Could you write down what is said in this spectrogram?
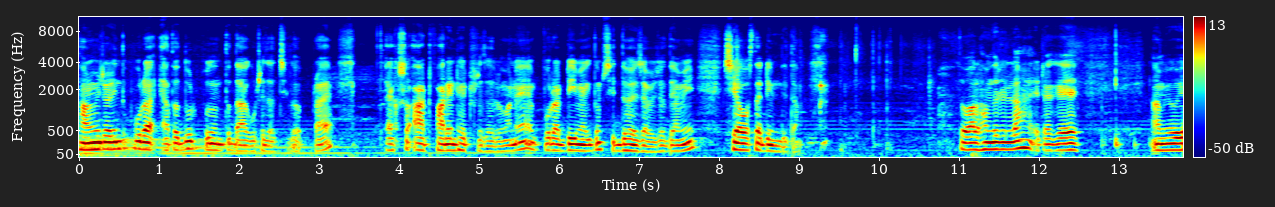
থার্মোমিটার কিন্তু পুরো এত দূর পর্যন্ত দাগ উঠে যাচ্ছিল, প্রায় একশো আট ফারেন্ট হাইট উঠে যাবে মানে পুরো ডিম একদম সিদ্ধ হয়ে যাবে যদি আমি সে অবস্থায় ডিম দিতাম। তো আলহামদুলিল্লাহ এটাকে আমি ওই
